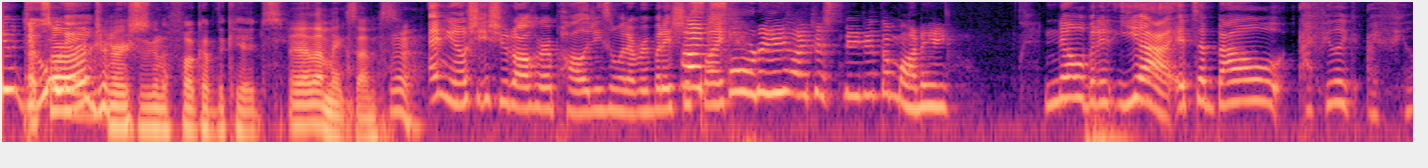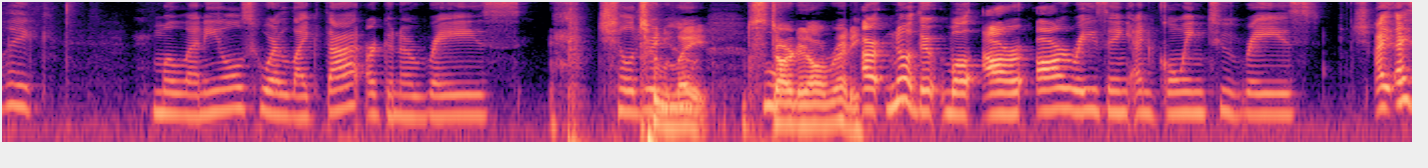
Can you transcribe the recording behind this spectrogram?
you doing? That's how our generation's gonna fuck up the kids. yeah, that makes sense. Yeah. and you know she issued all her apologies and whatever, but it's just like forty. I just needed the money. no, but it, yeah, it's about. I feel like I feel like millennials who are like that are gonna raise children Too late. who Started already. are no they're well are are raising and going to raise I, I,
